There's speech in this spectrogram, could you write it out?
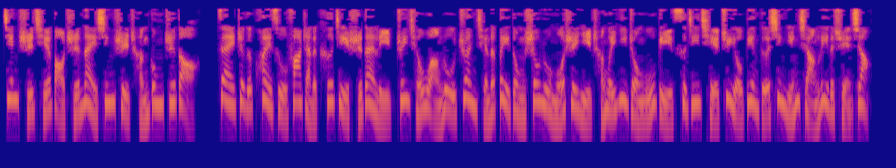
坚持且保持耐心是成功之道。在这个快速发展的科技时代里，追求网络赚钱的被动收入模式已成为一种无比刺激且具有变革性影响力的选项。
